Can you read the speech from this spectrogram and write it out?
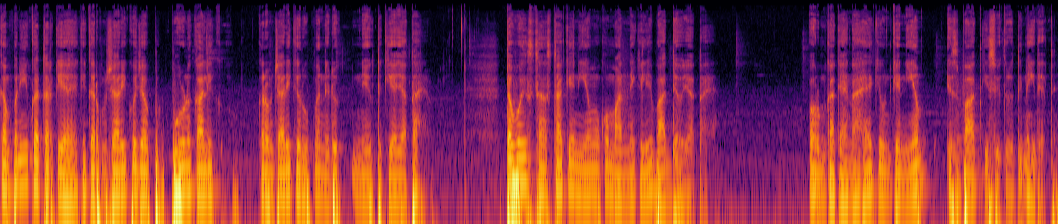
कंपनियों का तर्क यह है कि कर्मचारी को जब पूर्णकालिक कर्मचारी के रूप में नियुक्त किया जाता है। तब वह इस संस्था के नियमों को मानने के लिए बाध्य हो जाता है। और उनका कहना है कि उनके नियम इस बात की स्वीकृति नहीं देते।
